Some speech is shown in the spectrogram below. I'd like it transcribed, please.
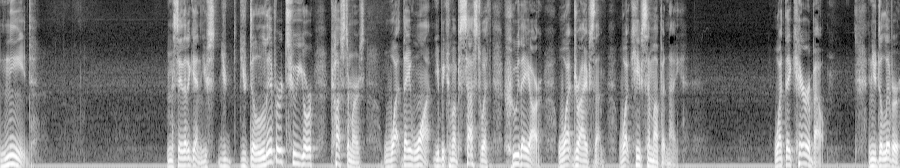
need. I'm going to say that again. You, you, you deliver to your customers what they want. You become obsessed with who they are, what drives them, what keeps them up at night, what they care about. And you deliver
